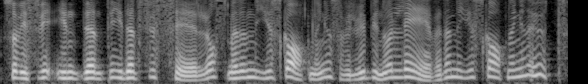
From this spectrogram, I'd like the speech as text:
Så hvis vi identifiserer oss med den nye skapningen, så vil vi begynne å leve den nye skapningen ut.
